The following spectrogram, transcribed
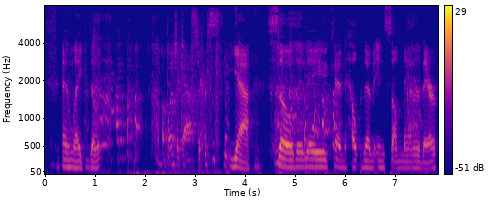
and like don't a bunch of casters. yeah so they, they can help them in some manner there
